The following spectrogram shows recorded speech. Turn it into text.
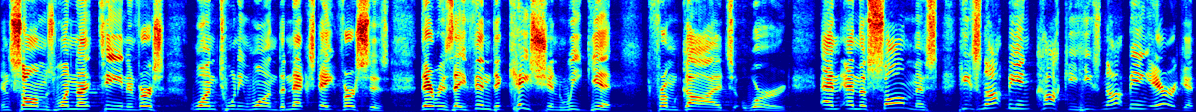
In Psalms 119 and verse 121, the next eight verses, there is a vindication we get from God's word. And, and the psalmist, he's not being cocky, he's not being arrogant,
